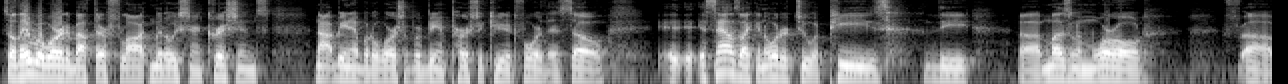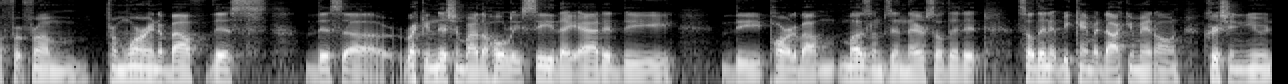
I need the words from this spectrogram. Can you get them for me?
so they were worried about their flock, Middle Eastern Christians, not being able to worship or being persecuted for this. So it, it sounds like in order to appease the uh, Muslim world uh, fr- from from worrying about this this uh, recognition by the Holy See, they added the the part about Muslims in there so that it so then it became a document on Christian un,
